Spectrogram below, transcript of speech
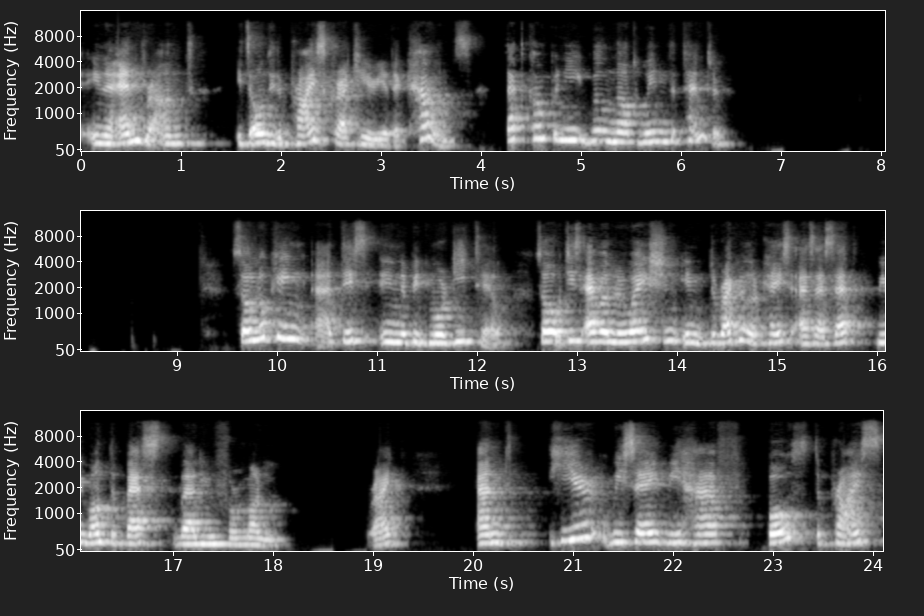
in an end round it's only the price criteria that counts, that company will not win the tender. So looking at this in a bit more detail, so this evaluation in the regular case, as I said, we want the best value for money, right? And here we say we have both the price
